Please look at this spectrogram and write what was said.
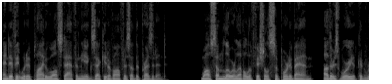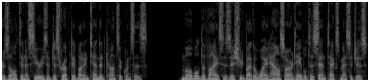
and if it would apply to all staff in the executive office of the president. While some lower-level officials support a ban, others worry it could result in a series of disruptive unintended consequences. Mobile devices issued by the White House aren't able to send text messages,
